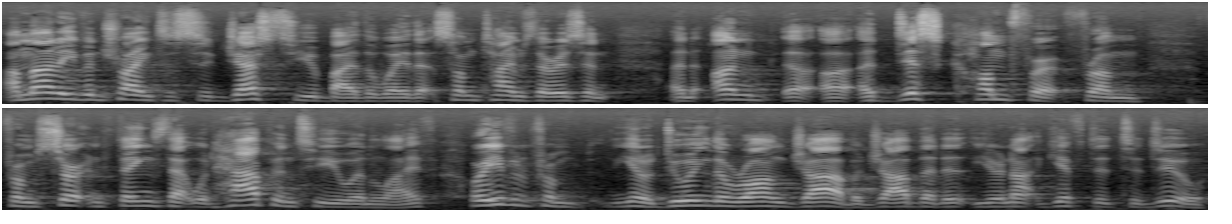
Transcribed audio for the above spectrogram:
I'm not even trying to suggest to you, by the way, that sometimes there isn't an un, a discomfort from, from certain things that would happen to you in life, or even from you know, doing the wrong job, a job that you're not gifted to do.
